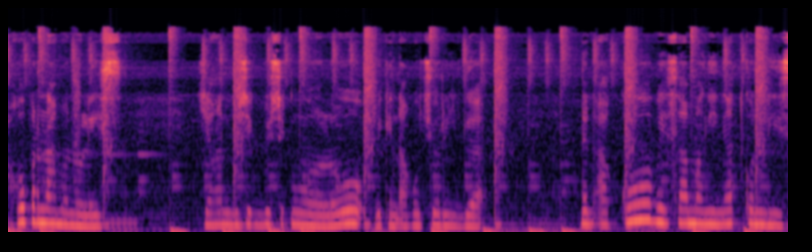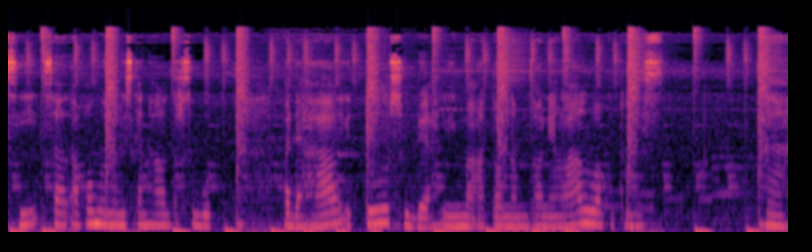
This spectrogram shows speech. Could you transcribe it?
Aku pernah menulis Jangan bisik-bisik mulu, bikin aku curiga. Dan aku bisa mengingat kondisi saat aku menuliskan hal tersebut. Padahal itu sudah 5 atau 6 tahun yang lalu aku tulis. Nah,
